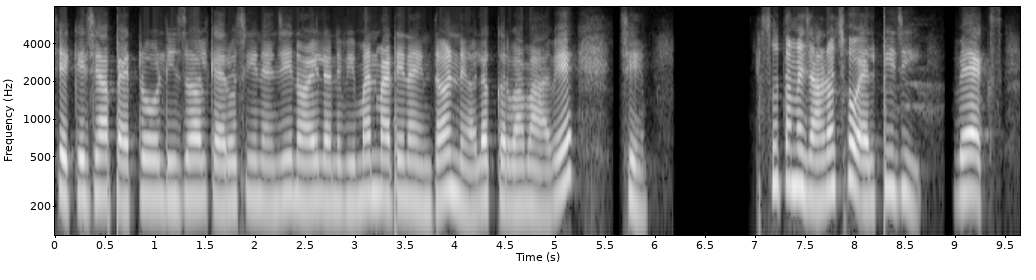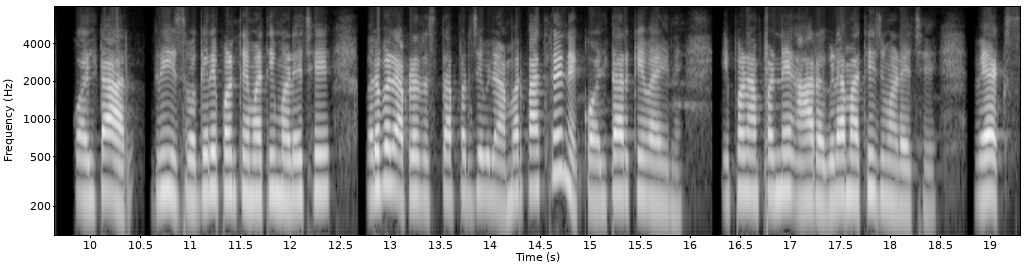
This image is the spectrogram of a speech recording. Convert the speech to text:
છે કે જ્યાં petrol, diesel, kerosene, engine, oil અને વિમાન માટેના ઈંધણને અલગ કરવામાં આવે છે. શું તમે જાણો છો એલપીજી, વેક્સ, કોલ્ટાર, ગ્રીસ વગેરે પણ તેમાંથી મળે છે? બરાબર, આપણા રસ્તા પર જે ડામર પાથરે ને, કોલ્ટાર કહેવાય ને, એ પણ આપણને આ રગડામાંથી જ મળે છે. વેક્સ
